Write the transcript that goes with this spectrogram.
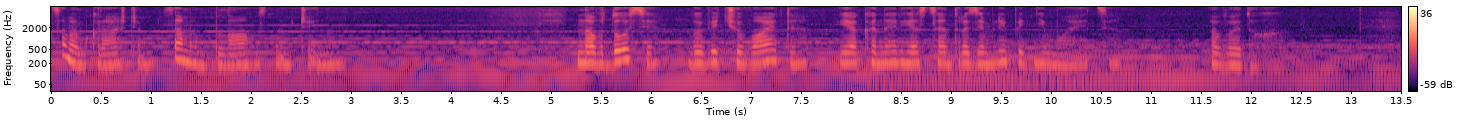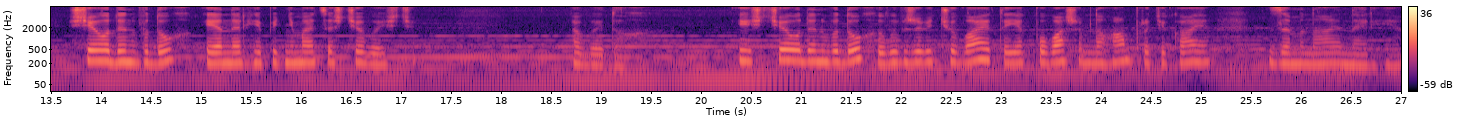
самим кращим, самим благосним чином. Навдосі ви відчуваєте як енергія з центра землі піднімається. Видох. Ще один вдох, і енергія піднімається ще вище. Видох. І ще один видох, і ви вже відчуваєте, як по вашим ногам протікає земна енергія.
